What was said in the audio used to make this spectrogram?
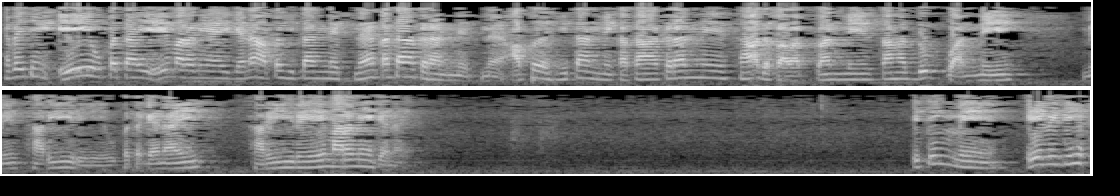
හැබැයි ඉතින් ඒ උපතයි ඒ මරණයයි ගැන අප හිතන්නේත් නෑ කතා කරන්නේත් නෑ. අප හිතන්නේ කතා කරන්නේ සාද පවත්වන්නේ සහ දුක් වන්නේ මේ ශරීරයේ උපත ගැනයි ශරීරයේ මරණය ගැනයි. ඉතින් මේ ඒ විදිහට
